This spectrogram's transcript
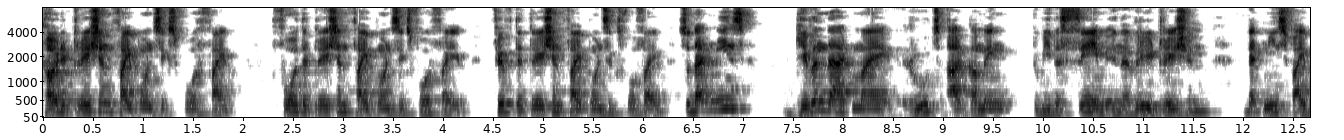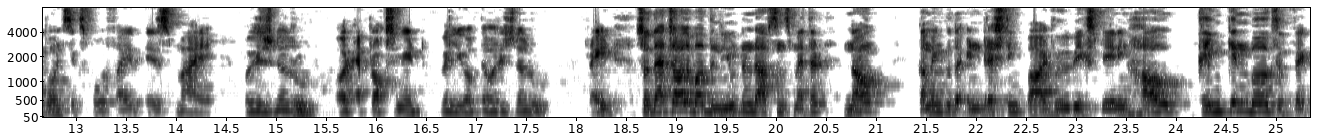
third iteration 5.645 fourth iteration 5.645 fifth iteration 5.645 so that means given that my roots are coming to be the same in every iteration that means 5.645 is my original root or approximate value of the original root right? So that's all about the newton-raphson's method. Now coming to the interesting part we will be explaining how klinkenberg's effect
